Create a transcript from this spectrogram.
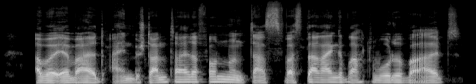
aber er war halt ein Bestandteil davon und das, was da reingebracht wurde, war halt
